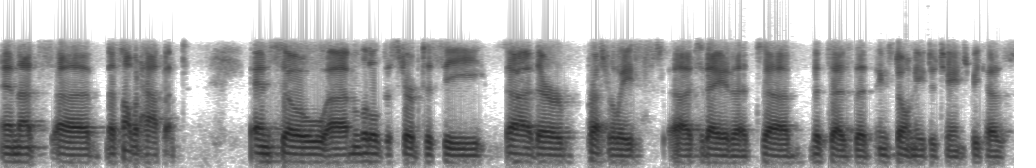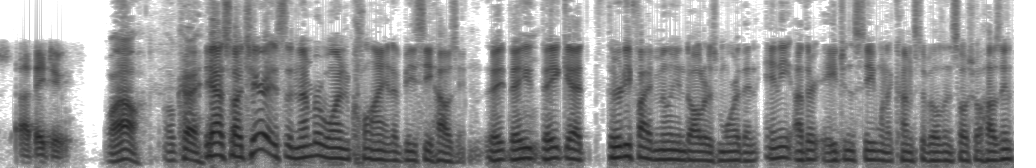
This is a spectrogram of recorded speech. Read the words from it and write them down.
and that's uh, that's not what happened. And so uh, I'm a little disturbed to see uh, their press release uh, today that uh, that says that things don't need to change because uh, they do. Wow. Okay. Yeah, so Atira is the number one client of BC Housing. They they they get thirty five million dollars more than any other agency when it comes to building social housing,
